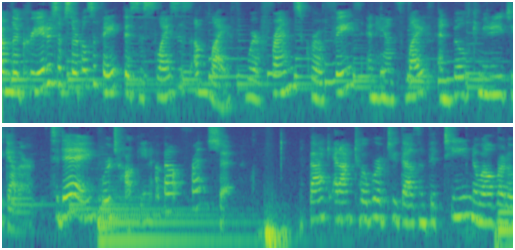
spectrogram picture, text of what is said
From the creators of Circles of Faith, this is Slices of Life, where friends grow faith, enhance life, and build community together. Today, we're talking about friendship. Back in October of 2015, Noelle wrote a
